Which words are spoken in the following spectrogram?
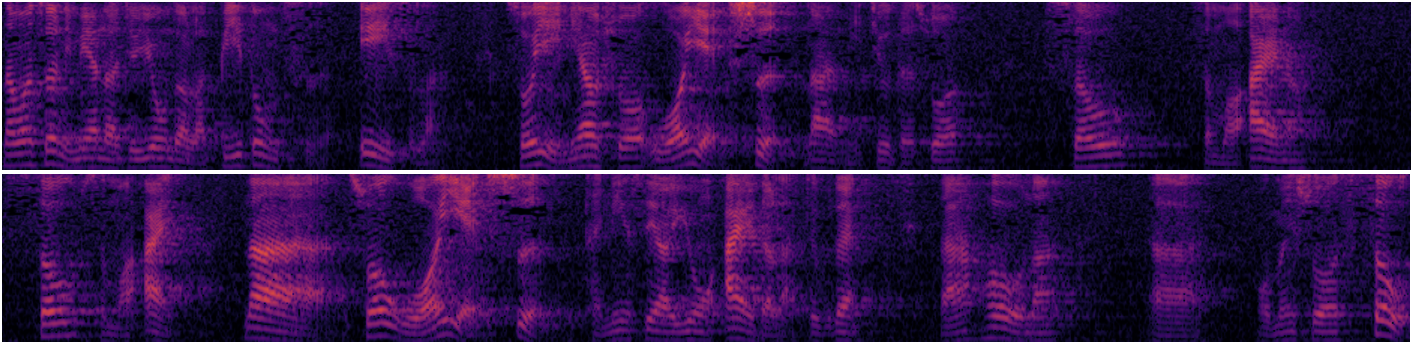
那么这里面呢，就用到了 be 动词 is 了。所以你要说我也是，那你就得说 so 什么爱呢？so 什么爱？那说我也是，肯定是要用爱的了，对不对？然后呢，呃，我们说 so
